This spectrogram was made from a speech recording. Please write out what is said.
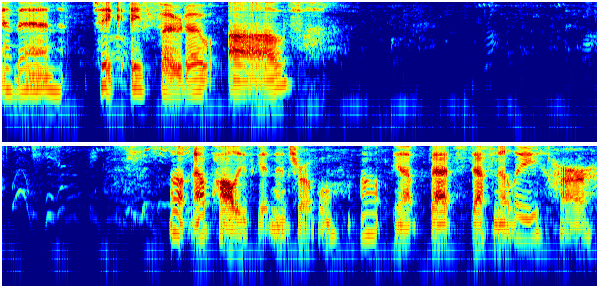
And then take a photo of Oh, now Polly's getting in trouble. Oh, yep, that's definitely her.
